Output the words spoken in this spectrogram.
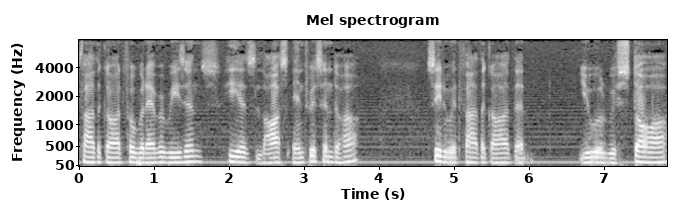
Father God, for whatever reasons he has lost interest into her, see to it, Father God, that you will restore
